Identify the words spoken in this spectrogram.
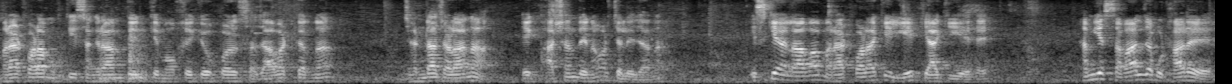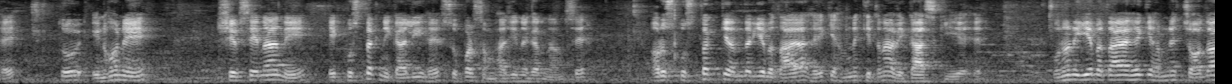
मराठवाड़ा मुक्ति संग्राम दिन के मौके के ऊपर सजावट करना, झंडा चढ़ाना, एक भाषण देना और चले जाना। इसके अलावा मराठवाड़ा के लिए क्या किए हैं? हम ये सवाल जब उठा रहे हैं तो इन्होंने शिवसेना ने एक पुस्तक निकाली है, सुपर संभाजी नगर नाम से, और उस पुस्तक के अंदर ये बताया है कि हमने कितना विकास किए हैं। उन्होंने ये बताया है कि हमने चौदह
